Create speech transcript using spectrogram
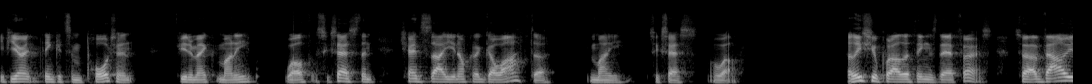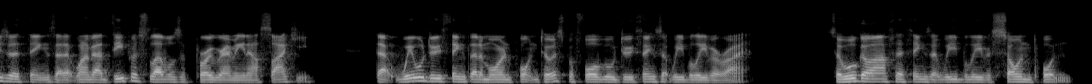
if you don't think it's important for you to make money, wealth, or success, then chances are you're not going to go after money, success, or wealth. At least you'll put other things there first. So our values are things that at one of our deepest levels of programming in our psyche, that we will do things that are more important to us before we'll do things that we believe are right. So we'll go after the things that we believe are so important.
